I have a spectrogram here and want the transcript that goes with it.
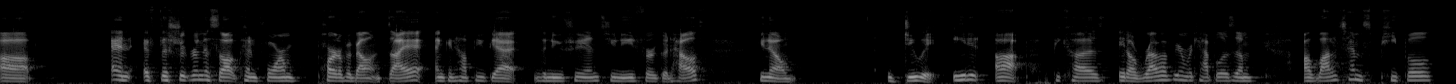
uh, And if the sugar and the salt can form part of a balanced diet and can help you get the nutrients you need for good health, you know, do it. Eat it up because it'll rev up your metabolism. A lot of times, people,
